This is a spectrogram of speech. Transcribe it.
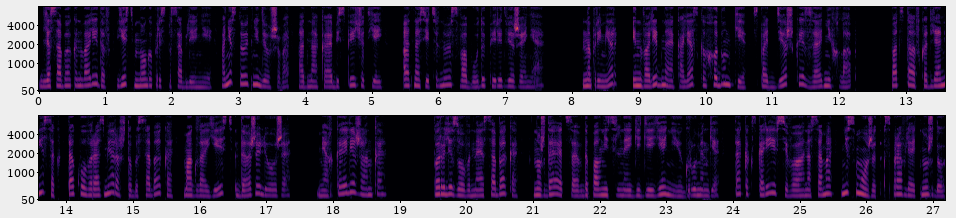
Для собак-инвалидов есть много приспособлений. Они стоят недешево, однако обеспечат ей относительную свободу передвижения. Например, инвалидная коляска-ходунки с поддержкой задних лап, Подставка для мисок такого размера, чтобы собака могла есть даже лежа. Мягкая лежанка. Парализованная собака нуждается в дополнительной гигиене и груминге, так как, скорее всего, она сама не сможет справлять нужду.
